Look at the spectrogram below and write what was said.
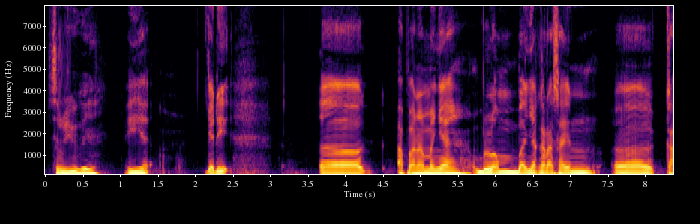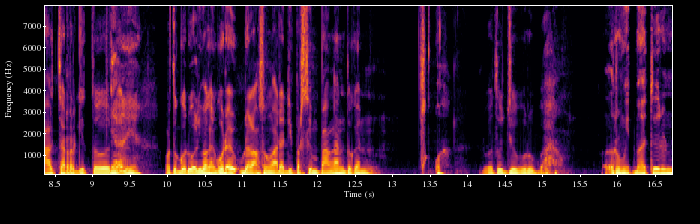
Seru juga ya Iya. Jadi eh apa namanya? belum banyak ngerasain eh culture gitu Ya, dan iya. waktu gue 25 kan gue udah udah langsung ada di persimpangan tuh kan. Wah 27 berubah. rumit banget tuh Ron.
